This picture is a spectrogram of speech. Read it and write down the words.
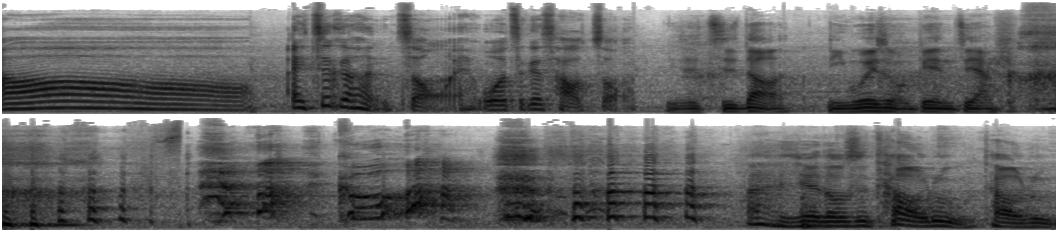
哦，哎，这个很重哎，我这个超重。你就知道你为什么变这样。哭啊！哎，现在都是套路，套路。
